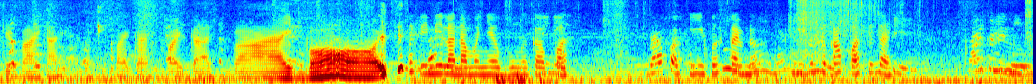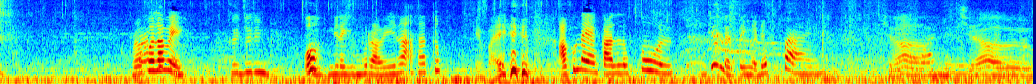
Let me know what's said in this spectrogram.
Okay, bye guys. Bye guys, bye guys. Bye, bye. Inilah namanya bunga kapas. berapa? Ini first time tu. Ini bentuk kapas tu guys. Berapa lah weh? Tujuh ringgit. Oh, ni lagi murah. Weh nak satu. Okay, bye. Aku nak yang colourful. Jomlah tengok depan. Jom, jom.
